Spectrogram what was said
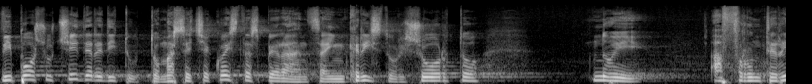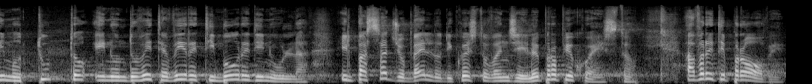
Vi può succedere di tutto, ma se c'è questa speranza in Cristo risorto, noi affronteremo tutto e non dovete avere timore di nulla. Il passaggio bello di questo Vangelo è proprio questo. Avrete prove,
